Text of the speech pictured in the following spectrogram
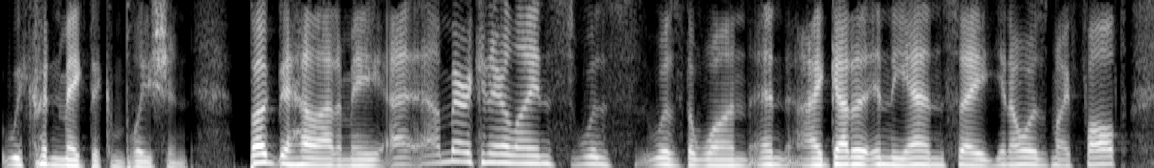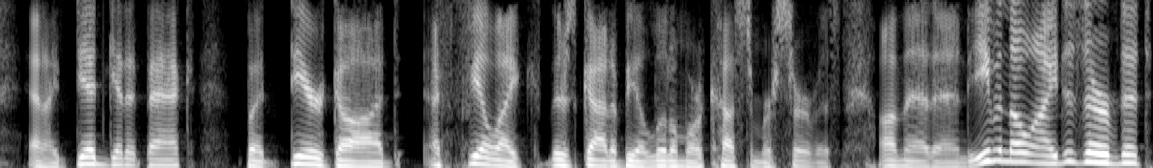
we couldn't make the completion. Bugged the hell out of me. I, American Airlines was was the one, and I got to in the end say, you know, it was my fault, and I did get it back. But dear God, I feel like there's got to be a little more customer service on that end, even though I deserved it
